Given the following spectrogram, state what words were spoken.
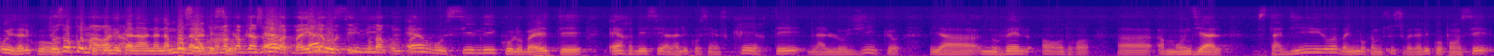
où ils allaient tozokoma wana. tozokoma makambo ya solo bato bayebi yango te fo bacomprendre R aussi li koloba ete RDC azali kos'inscrire te na logique ya nouvel ordre euh, mondial c'est-à-dire bayimboka mosusu bazali kopenser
